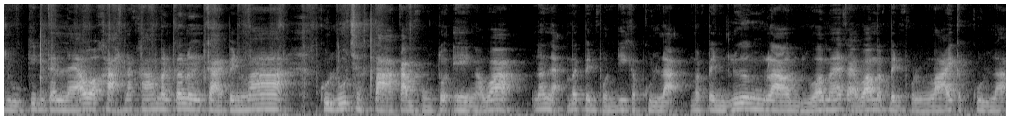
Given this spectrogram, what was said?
อยู่กินกันแล้วอะค่ะนะคะ มันก็เลยกลายเป็นว่าคุณรู้ชะตากรรมของตัวเองอะว่า นั่นแหละไม่เป็นผลดีกับคุณละ มันเป็นเรื่องราวหรือว่าแม้แต่ว่ามันเป็นผลร้ายกับคุณละ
